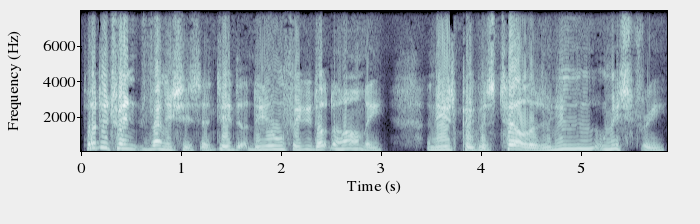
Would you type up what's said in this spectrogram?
Dr. Trent vanishes, as did the ill-fated Dr. Harley. The newspapers tell of the new mystery.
